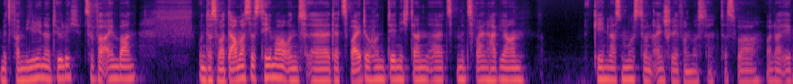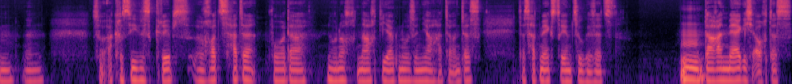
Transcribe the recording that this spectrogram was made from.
mit Familie natürlich zu vereinbaren. Und das war damals das Thema. Und äh, der zweite Hund, den ich dann äh, mit zweieinhalb Jahren gehen lassen musste und einschläfern musste, das war, weil er eben ein so aggressives Krebsrotz hatte, wo er da nur noch nach Diagnose ein Jahr hatte. Und das, das hat mir extrem zugesetzt. Hm. Daran merke ich auch, dass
